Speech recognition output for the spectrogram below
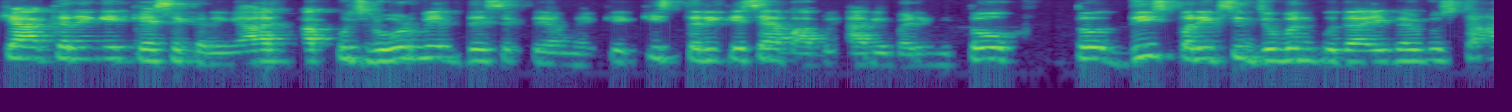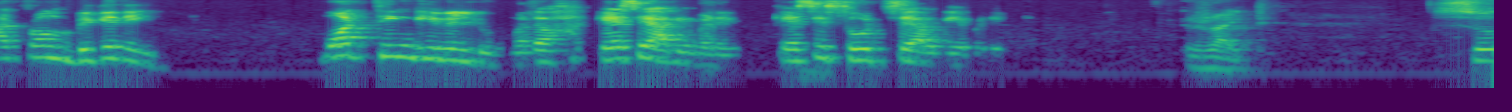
क्या करेंगे कैसे करेंगे? आज आप कुछ रोड मैप दे सकते हैं हमें कि किस तरीके से आप आगे बढ़ेंगे। तो तो दिस परीक्षित जुबन पुदा you have to start from beginning what thing he will do मतलब कैसे आगे बढ़ेंगे? कैसे सोच से आगे बढ़ेंगे? राइट. सो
